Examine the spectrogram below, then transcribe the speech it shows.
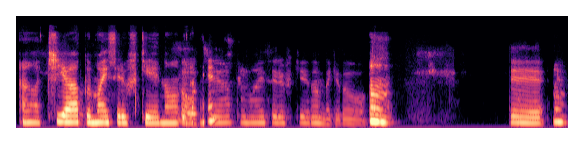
あーチアアップマイセルフ系の歌そうチね。アアップマイセルフ系なんだけど、うん。で、うん。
